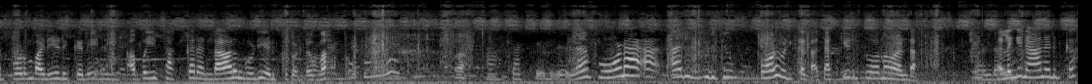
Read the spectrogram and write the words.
എപ്പോഴും പണിയെടുക്കൽ. അപ്പൊ ഈ ചക്ക രണ്ടാളും കൂടി എടുത്തു കൊണ്ടുപോവാ ചക്ക എടുക്കുക ഫോൺ പിടിക്കും? ഫോൺ പിടിക്കണ്ട. ചക്ക എടുത്തു പോന്ന വേണ്ട. അല്ലെങ്കിൽ ഞാൻ എടുക്കാം.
